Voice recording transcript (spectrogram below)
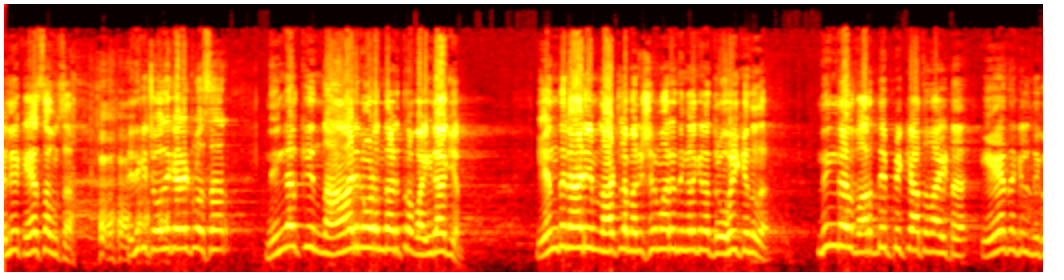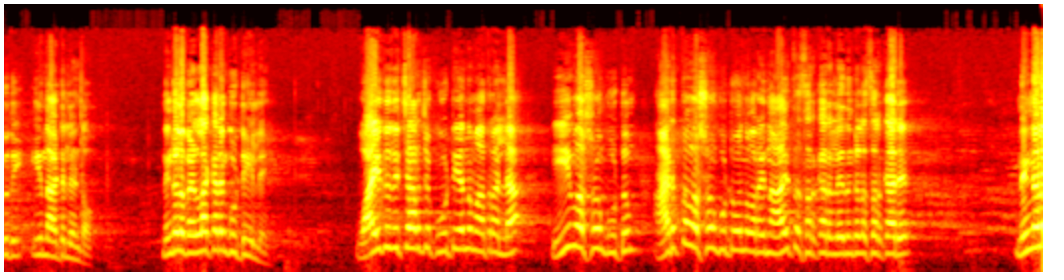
വലിയ കേസാവും സാർ. എനിക്ക് ചോദിക്കാനായിട്ടുള്ളത് സാർ നിങ്ങൾക്ക് ഈ നാടിനോട് എന്താണ് ഇത്ര വൈരാഗ്യം? എന്തിനാണ് നാട്ടിലെ മനുഷ്യന്മാരെ നിങ്ങളിങ്ങനെ ദ്രോഹിക്കുന്നത്? നിങ്ങൾ വർദ്ധിപ്പിക്കാത്തതായിട്ട് ഏതെങ്കിലും നികുതി ഈ നാട്ടിലുണ്ടോ? നിങ്ങൾ വെള്ളക്കരം കൂട്ടിയില്ലേ? വൈദ്യുതി ചാർജ് കൂട്ടിയെന്ന് മാത്രമല്ല ഈ വർഷവും കൂട്ടും അടുത്ത വർഷവും കൂട്ടുമെന്ന് പറയുന്ന ആദ്യത്തെ സർക്കാരല്ലേ നിങ്ങളുടെ സർക്കാർ നിങ്ങൾ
